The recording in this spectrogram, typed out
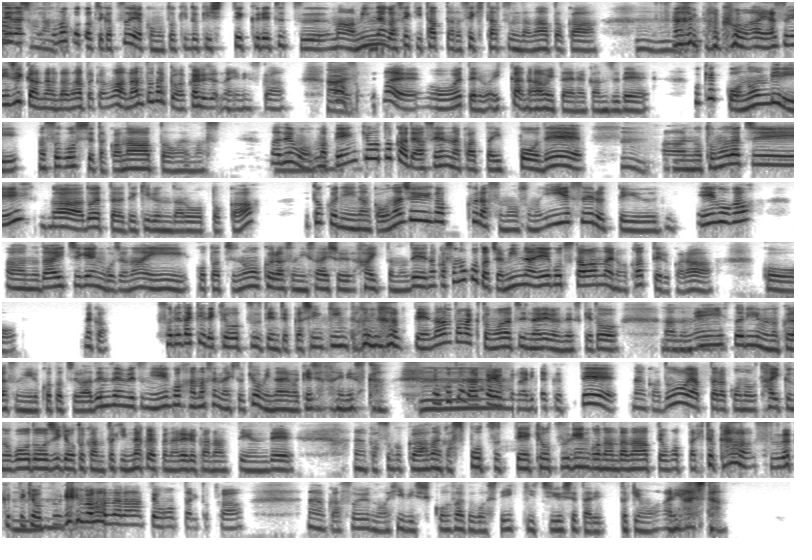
で、なんかその子たちが通訳も時々してくれつつ、まあみんなが席立ったら席立つんだなとか、うんうんなんかこう、あ、休み時間なんだなとか、まあなんとなくわかるじゃないですか。まはいあそ。れさえ覚えてればいいかな、みたいな感じで、結構のんびりまあ過ごしてたかなと思います。まあでも、うんまあ勉強とかで焦んなかった一方で、うん。あの、友達がどうやったらできるんだろうとか、特になんか同じ学クラスのその ESL っていう英語があの第一言語じゃない子たちのクラスに最初入ったので、なんかその子たちはみんな英語伝わんないの分かってるから、こう、なんかそれだけで共通点というか親近感があって、なんとなく友達になれるんですけど、あの、うんメインストリームのクラスにいる子たちは全然別に英語話せない人興味ないわけじゃないですか。でもこっちは仲良くなりたくって、なんかどうやったらこの体育の合同授業とかの時に仲良くなれるかなっていうんで、なんかすごく、あ、なんかスポーツって共通言語なんだなって思ったりとか、数学って共通言語なんだなって思ったりとか、なんかそういうのを日々試行錯誤して一喜一憂してたり時もありました。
